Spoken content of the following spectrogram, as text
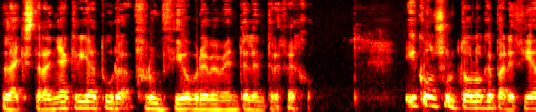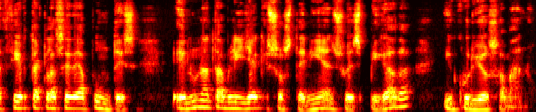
La extraña criatura frunció brevemente el entrecejo y consultó lo que parecía cierta clase de apuntes en una tablilla que sostenía en su espigada y curiosa mano.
